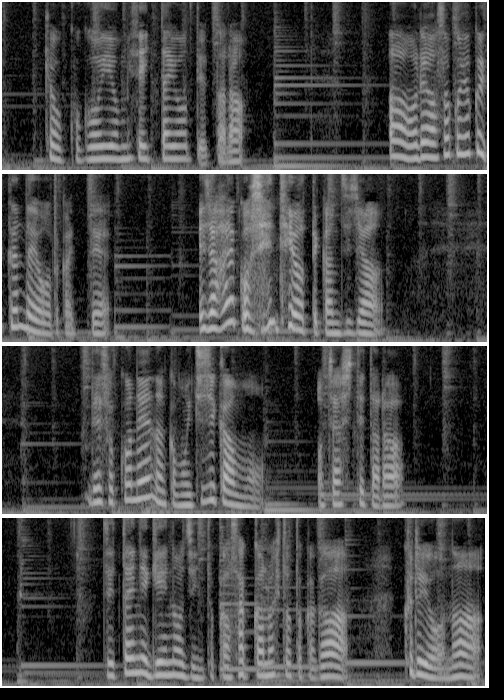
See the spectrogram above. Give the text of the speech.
「今日ここいうお店行ったよ」って言ったら「ああ俺あそこよく行くんだよ」とか言って「えじゃあ早く教えてよ」って感じじゃん。でそこねなんかもう1時間もお茶してたら絶対ね芸能人とか作家の人とかが来るような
